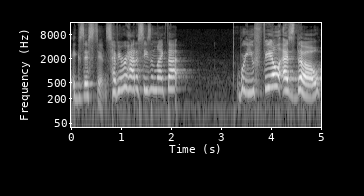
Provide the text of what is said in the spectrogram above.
existence. Have you ever had a season like that? Where you feel as though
